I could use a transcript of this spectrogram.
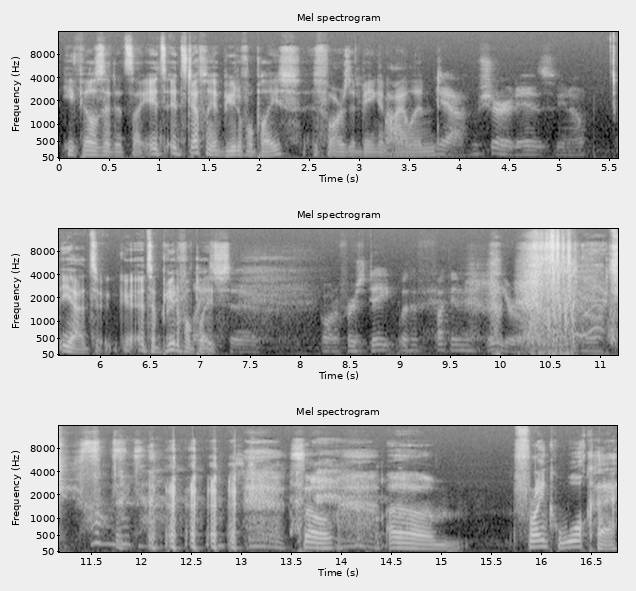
he feels that it's like it's it's definitely a beautiful place as far as it being an island. Yeah, I'm sure it is. You know, Yeah, it's a, it's a beautiful place. to go on a first date with a fucking eight year old. Oh my god. so um, Frank Walker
